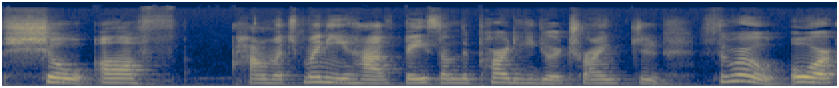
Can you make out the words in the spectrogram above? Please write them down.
show off how much money you have based on the party you're trying to throw. Or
